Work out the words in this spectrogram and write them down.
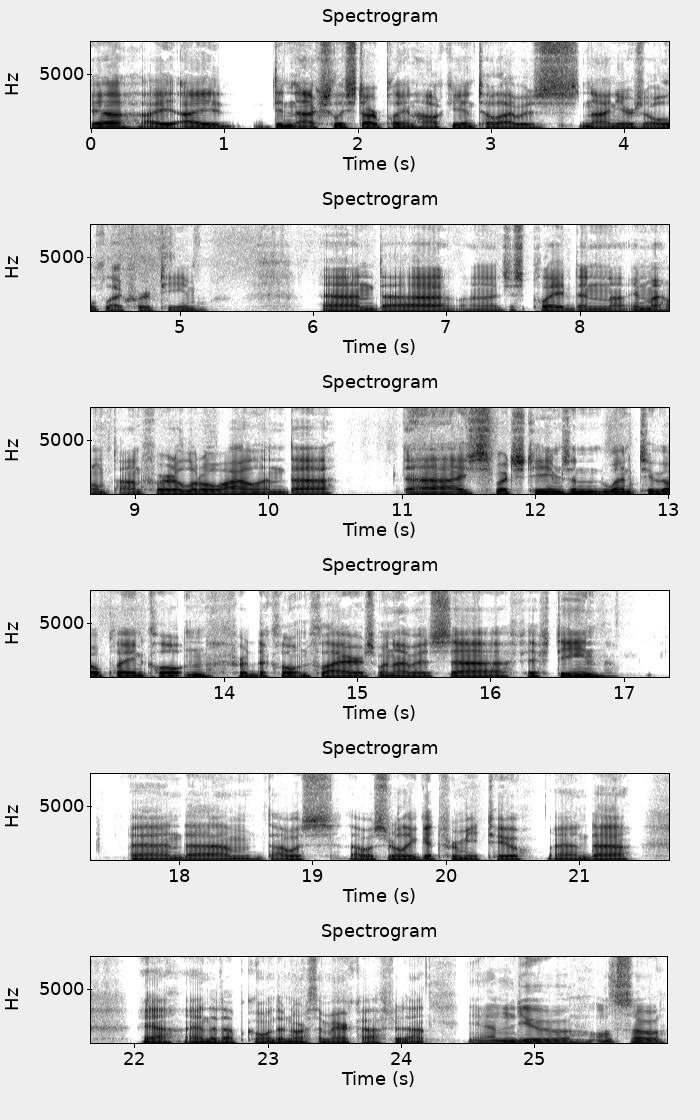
yeah, I I didn't actually start playing hockey until I was nine years old, like for a team and uh, I just played in uh, in my hometown for a little while, and uh, uh, I switched teams and went to go play in Kloten for the Kloten Flyers when I was uh, 15, and um, that was that was really good for me too. And uh, yeah, I ended up going to North America after that. Yeah, and you also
